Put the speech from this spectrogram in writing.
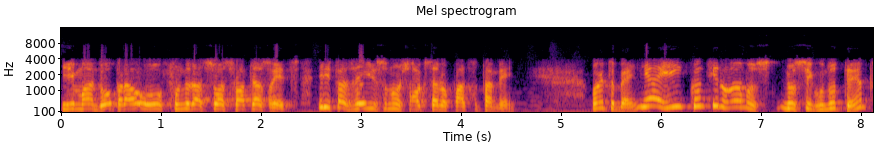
e mandou para o fundo das suas próprias redes. Ele fazia isso no Schalke 04 também. Muito bem. E aí continuamos no segundo tempo,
